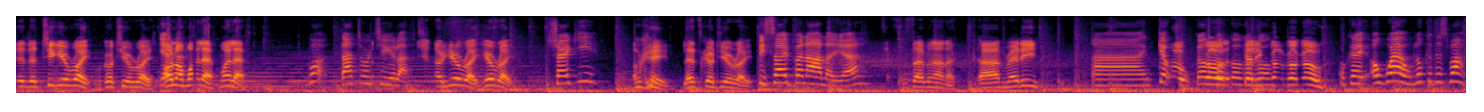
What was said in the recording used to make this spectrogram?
the, the, to your right. We'll go to your right. Yeah, oh no, my left, my left. What? That door to your left. No, you're right, you're right. Sharky, Okay, let's go to your right. beside banana, yeah? Side banana. And ready? And go, Go, go, go, go, go, Kelly, go. go, go, go. Okay. Oh wow, look at this map.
